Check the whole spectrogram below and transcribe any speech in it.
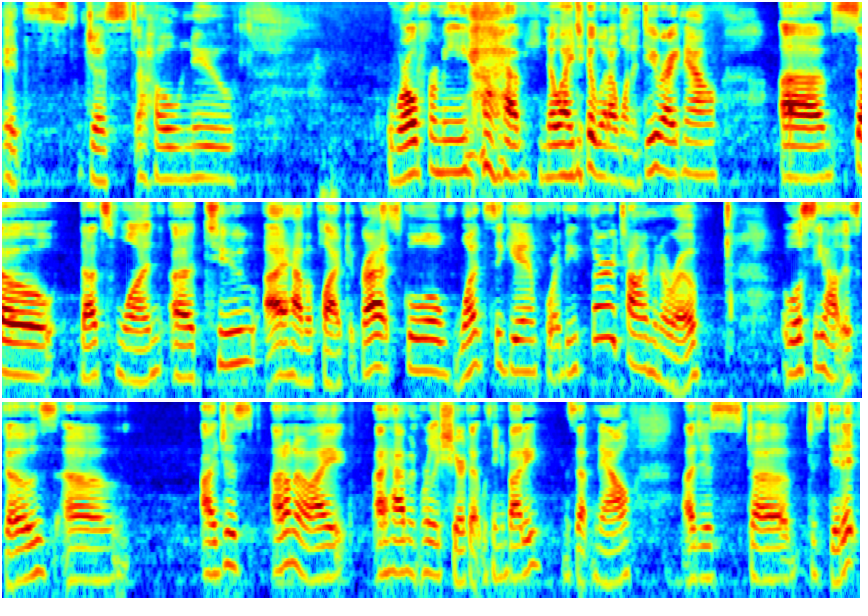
It's just a whole new world for me. I have no idea what I want to do right now. Um, so that's one. Uh, two, I have applied to grad school once again for the third time in a row. We'll see how this goes. Um, I just, I don't know. I I haven't really shared that with anybody except now. I just uh, just did it,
